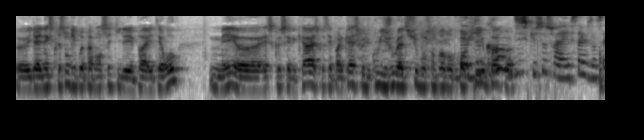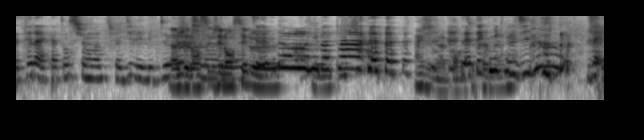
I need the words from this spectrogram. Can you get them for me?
il a une expression qui pourrait pas penser qu'il est pas hétéro. Mais euh, est-ce que c'est le cas? Est-ce que c'est pas le cas? Est-ce que du coup il joue là-dessus pour son propre Il y a profit de grandes quoi? discussions sur Styles dans cette rédac. Attention, hein, tu as dit les, les deux. Ah, j'ai lancé- j'ai le- Non, n'y va pas. Ah, La technique nous dit non. D'a-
